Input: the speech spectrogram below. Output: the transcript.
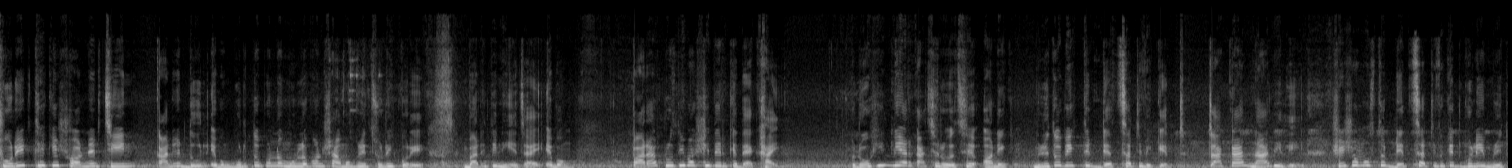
শরীর থেকে স্বর্ণের চেইন, কানের দুল এবং গুরুত্বপূর্ণ মূল্যবান সামগ্রী চুরি করে বাড়িতে নিয়ে যায় এবং পাড়া প্রতিবাসীদেরকে দেখায়। রহিম মিয়ার কাছে রয়েছে অনেক মৃত ব্যক্তির ডেথ সার্টিফিকেট। টাকা না দিলে সে সমস্ত ডেথ সার্টিফিকেটগুলি মৃত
